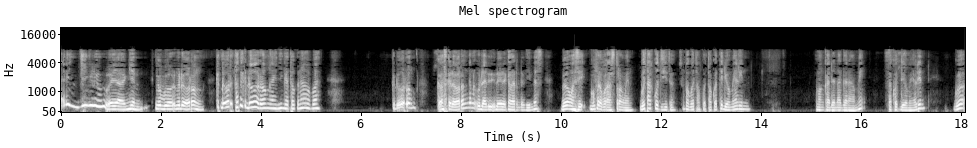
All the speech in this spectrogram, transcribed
anjing lu bayangin. Ngedorong. Kedor tapi kedorong anjing nggak tahu kenapa kedorong pas kedorong kan udah di- dari kelar udah lindas gue masih gue pura-pura strong men. Gue takut di situ. Sumpah gue takut. Takutnya diomelin. Emang keadaan agak rame takut diomelin. Gue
